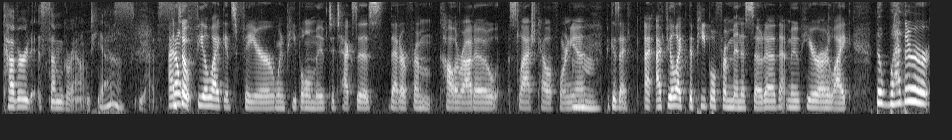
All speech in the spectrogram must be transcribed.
covered some ground. Yes, yes. I And don't so- feel like it's fair when people move to Texas that are from Colorado slash California Mm-hmm. because I, I I feel like the people from Minnesota that move here are like the weather.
